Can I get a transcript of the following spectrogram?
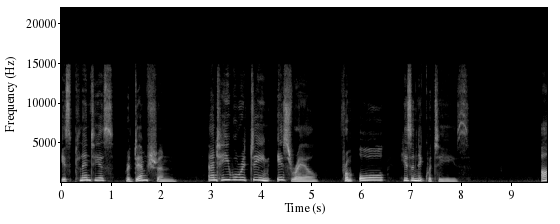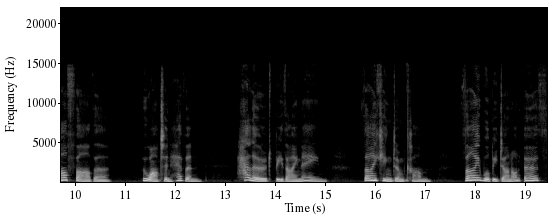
is plenteous redemption and he will redeem Israel from all his iniquities. Our Father, who art in heaven, hallowed be thy name. Thy kingdom come, thy will be done on earth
